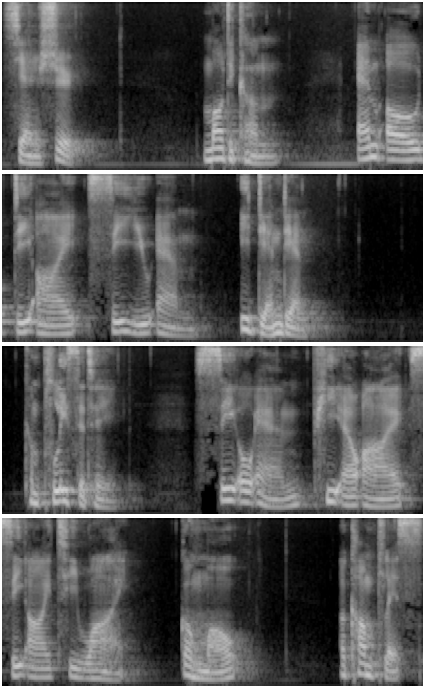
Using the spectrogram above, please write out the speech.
显示。 modicum, m o d i c u m，一点点。complicity, c o m p l i c i t y，共谋。accomplice,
